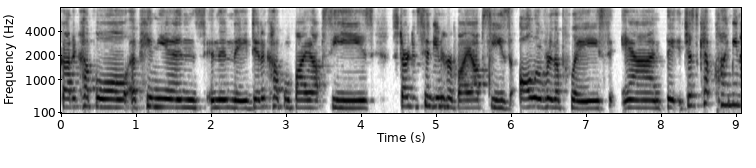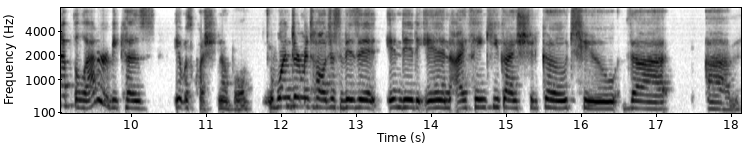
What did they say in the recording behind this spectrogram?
got a couple opinions and then they did a couple biopsies started sending her biopsies all over the place and they just kept climbing up the ladder because it was questionable. One dermatologist visit ended in i think you guys should go to the um,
